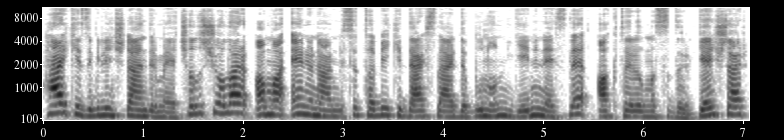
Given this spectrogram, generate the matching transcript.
herkesi bilinçlendirmeye çalışıyorlar ama en önemlisi tabii ki derslerde bunun yeni nesle aktarılmasıdır. Gençler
